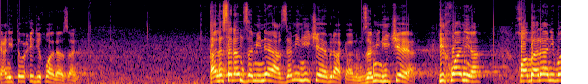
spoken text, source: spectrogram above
یعنی تەوحیدی خوا نازانێ لەسەر ئەم زمینەیە زمین هیچەیە براکانم زمین هیچەیە هی خوانیە خوابارانی بۆ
